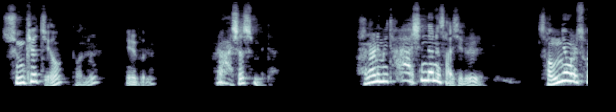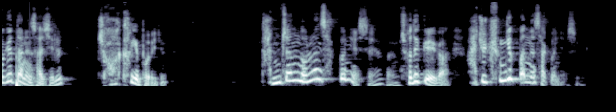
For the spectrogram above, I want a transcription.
숨겼죠. 돈을 일부를. 아셨습니다. 하나님이 다 아신다는 사실을 성령을 속였다는 사실을 정확하게 보여줍니다. 깜짝 놀란 사건이었어요. 초대교회가 아주 충격받는 사건이었습니다.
